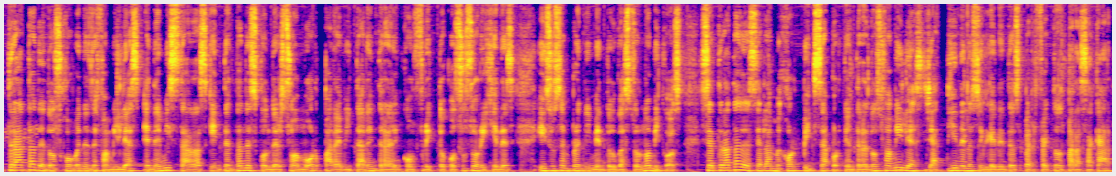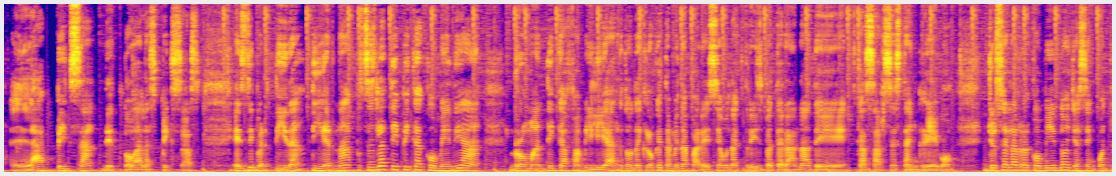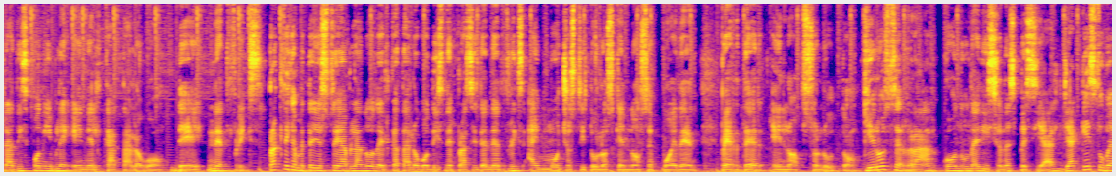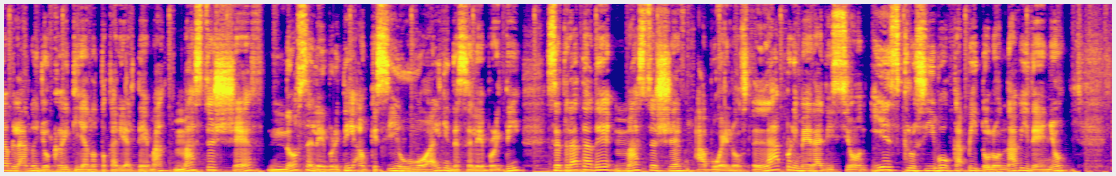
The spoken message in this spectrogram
trata de dos jóvenes de familias enemistadas que intentan esconder su amor para evitar entrar en conflicto con sus orígenes y sus emprendimientos gastronómicos. Se trata de hacer la mejor pizza porque entre dos familias ya tienen los ingredientes perfectos para sacar la pizza de todas las pizzas. Es divertida, tierna, pues es la típica comedia romántica familiar donde creo que también aparece una actriz veterana de Casarse está en griego. Yo se la recomiendo ya se encuentra disponible en el catálogo de Netflix. Prácticamente yo estoy hablando del catálogo Disney Plus y de Netflix. Hay muchos títulos que no se pueden perder en lo absoluto. Quiero cerrar con una edición especial, ya que estuve hablando, yo creí que ya no tocaría el tema. MasterChef, no Celebrity, aunque sí hubo alguien de Celebrity. Se trata de MasterChef Abuelos, la primera edición y exclusivo capítulo navideño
